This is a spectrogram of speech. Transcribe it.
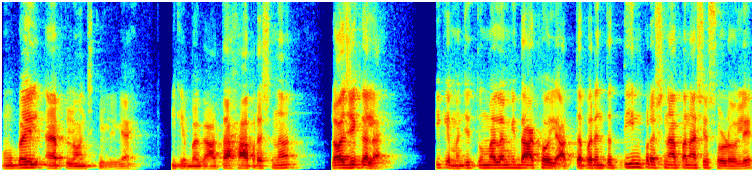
mobile app launch केलेले आहे? ठीक आहे बघा आता हा प्रश्न लॉजिकल आहे. ठीक आहे म्हणजे तुम्हाला मी दाखवले. आतापर्यंत तीन प्रश्न आपण असे सोडवले.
